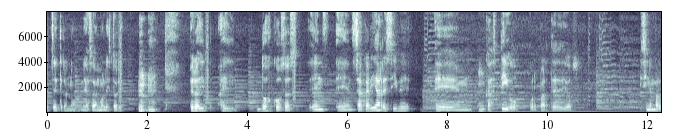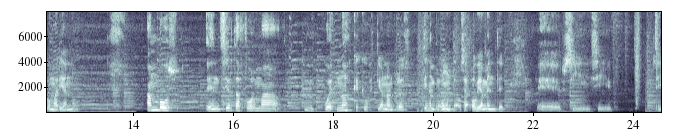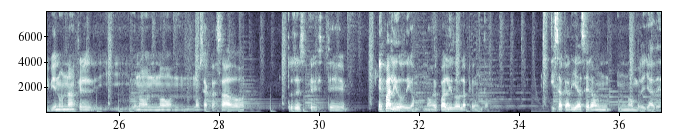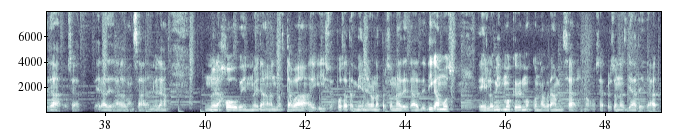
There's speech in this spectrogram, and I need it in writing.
etcétera, ¿no? Ya sabemos la historia. Pero hay, hay dos cosas. En, Zacarías recibe em, un castigo por parte de Dios. Sin embargo María no. Ambos en cierta forma no es que cuestionan, pero tienen preguntas. O sea, obviamente, eh, si, si, si, viene un ángel y uno no, no, se ha casado, entonces este, es válido, digamos, ¿no? Es válido la pregunta. Y Zacarías era un, hombre ya de edad, o sea, era de edad avanzada, no era, no era joven, no, era, no estaba, y su esposa también era una persona de edad, digamos, eh, lo mismo que vemos con Abraham y Sara, ¿no? O sea, personas ya de edad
